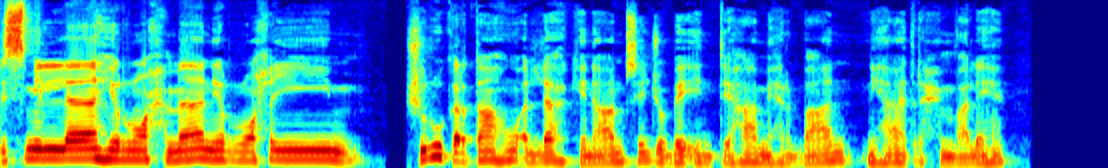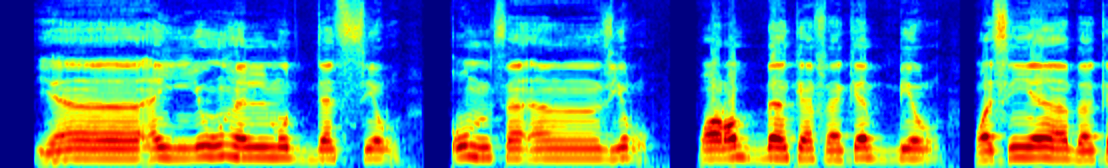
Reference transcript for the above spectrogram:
بسم اللہ الرحمن الرحیم۔ شروع کرتا ہوں اللہ کے نام سے جو بے انتہا مہربان، نہایت رحم والے ہیں۔ یا ایوہا المدثر، قم فانذر وربك فكبر وثيابك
